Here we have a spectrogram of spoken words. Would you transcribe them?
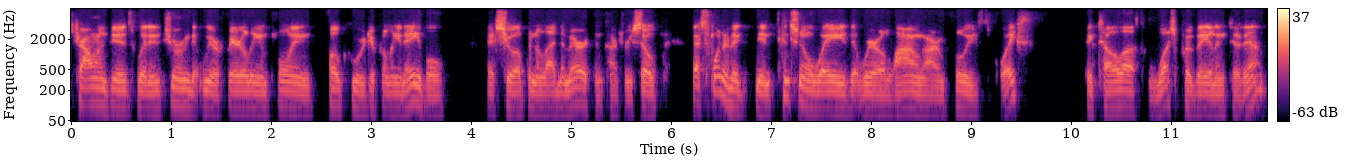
challenges with ensuring that we are fairly employing folk who are differently enabled that show up in the Latin American country. So that's one of the, intentional ways that we're allowing our employees to voice they tell us what's prevailing to them.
